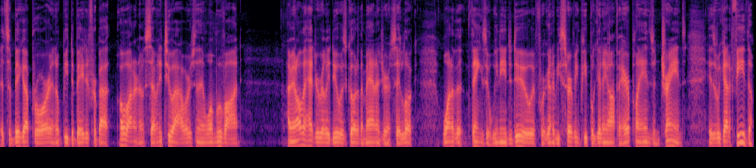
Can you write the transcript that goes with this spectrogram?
it's a big uproar and it'll be debated for about oh I don't know 72 hours and then we'll move on. I mean all they had to really do was go to the manager and say look one of the things that we need to do if we're going to be serving people getting off of airplanes and trains is we got to feed them.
